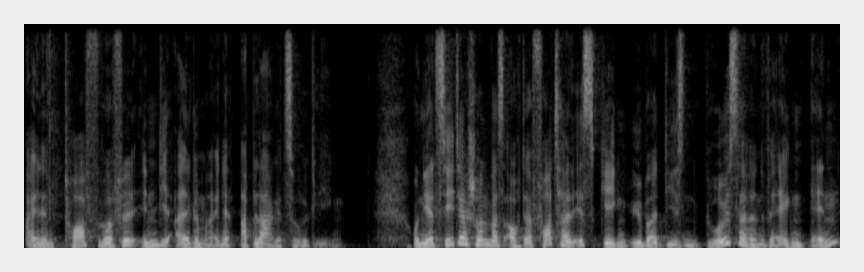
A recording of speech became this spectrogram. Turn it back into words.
einen Torfwürfel in die allgemeine Ablage zurücklegen. Und jetzt seht ihr schon, was auch der Vorteil ist gegenüber diesen größeren Wägen, denn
